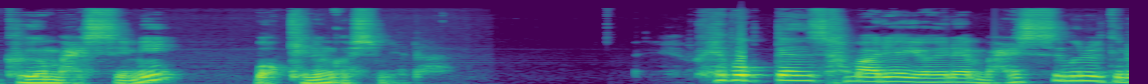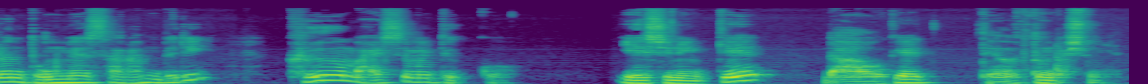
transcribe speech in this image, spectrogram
그 말씀이 먹히는 것입니다. 회복된 사마리아 여인의 말씀을 들은 동네 사람들이 그 말씀을 듣고 예수님께 나오게 되었던 것입니다.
